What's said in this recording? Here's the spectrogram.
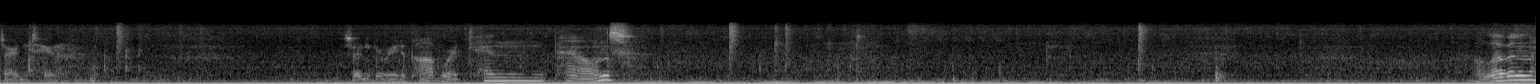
starting to starting to get ready to pop. We're at 10 pounds. Eleven.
